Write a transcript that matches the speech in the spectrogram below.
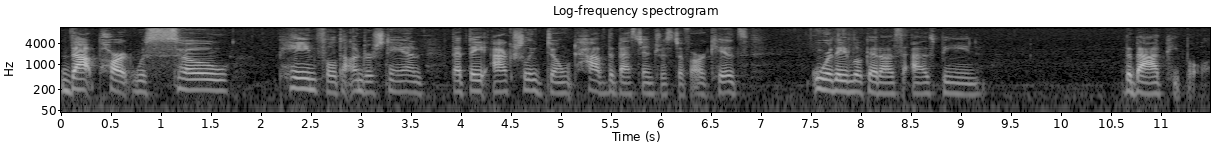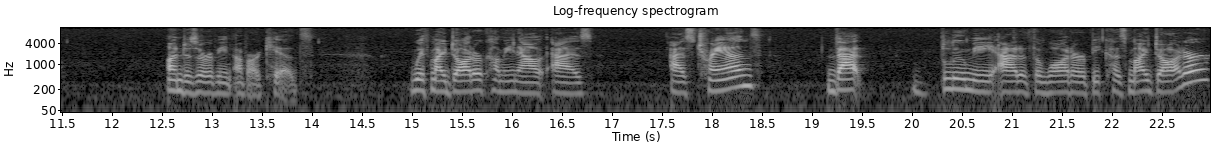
That part was so painful to understand that they actually don't have the best interest of our kids or they look at us as being the bad people, undeserving of our kids. With my daughter coming out as as trans, that blew me out of the water because my daughter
